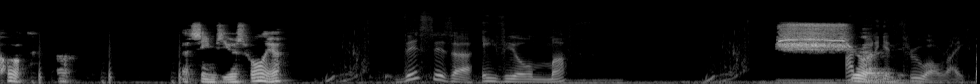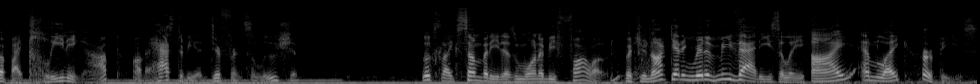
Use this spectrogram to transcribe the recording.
hook. Huh. That seems useful, yeah. This is a avial muff. Sure. I've got to get through all right, but by cleaning up, oh, there has to be a different solution. Looks like somebody doesn't want to be followed, but you're not getting rid of me that easily. I am like herpes.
